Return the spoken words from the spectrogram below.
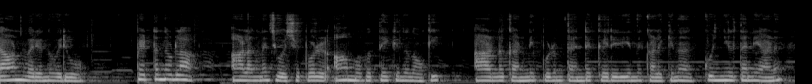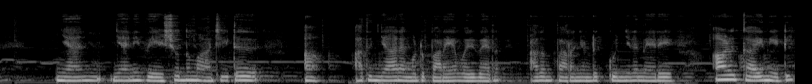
ടൗൺ വരെ ഒന്ന് വരുമോ പെട്ടെന്നുള്ള ആളങ്ങനെ ചോദിച്ചപ്പോൾ ആ മുഖത്തേക്കൊന്ന് നോക്കി. ആളുടെ കണ്ണിപ്പോഴും തന്റെ കരിയിൽ നിന്ന് കളിക്കുന്ന കുഞ്ഞിൽ തന്നെയാണ്. ഞാൻ ഞാൻ ഈ വേഷമൊന്ന് മാറ്റിയിട്ട് ആ അത് ഞാൻ അങ്ങോട്ട് പറയാൻ വരുമായിരുന്നു അതും പറഞ്ഞുകൊണ്ട് കുഞ്ഞിന് നേരെ ആൾ കൈ നീട്ടി.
